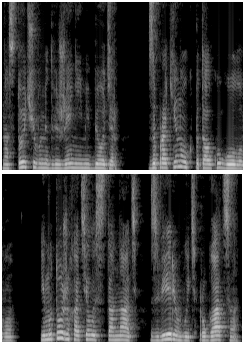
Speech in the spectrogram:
настойчивыми движениями бедер, запрокинул к потолку голову. Ему тоже хотелось стонать, зверем выть, ругаться,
